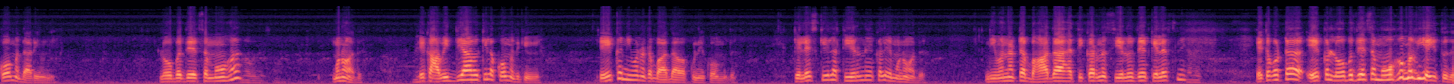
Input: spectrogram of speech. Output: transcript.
කොහමද හරි උනේ? ලෝභ, දේශ, මෝහ මොනවද? ඒක අවිද්‍යාව කියලා කොහමද කිව්වේ? ඒක නිවනට බාධාවක් උනේ කොහමද? කෙලස් කියලා තීරණය කළේ මොනවද? නිවනට බාධා ඇති කරන සියලු දේ කෙලස්නේ. එතකොට ඒක ලෝභ දේශ මෝහම විය යුතුද?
